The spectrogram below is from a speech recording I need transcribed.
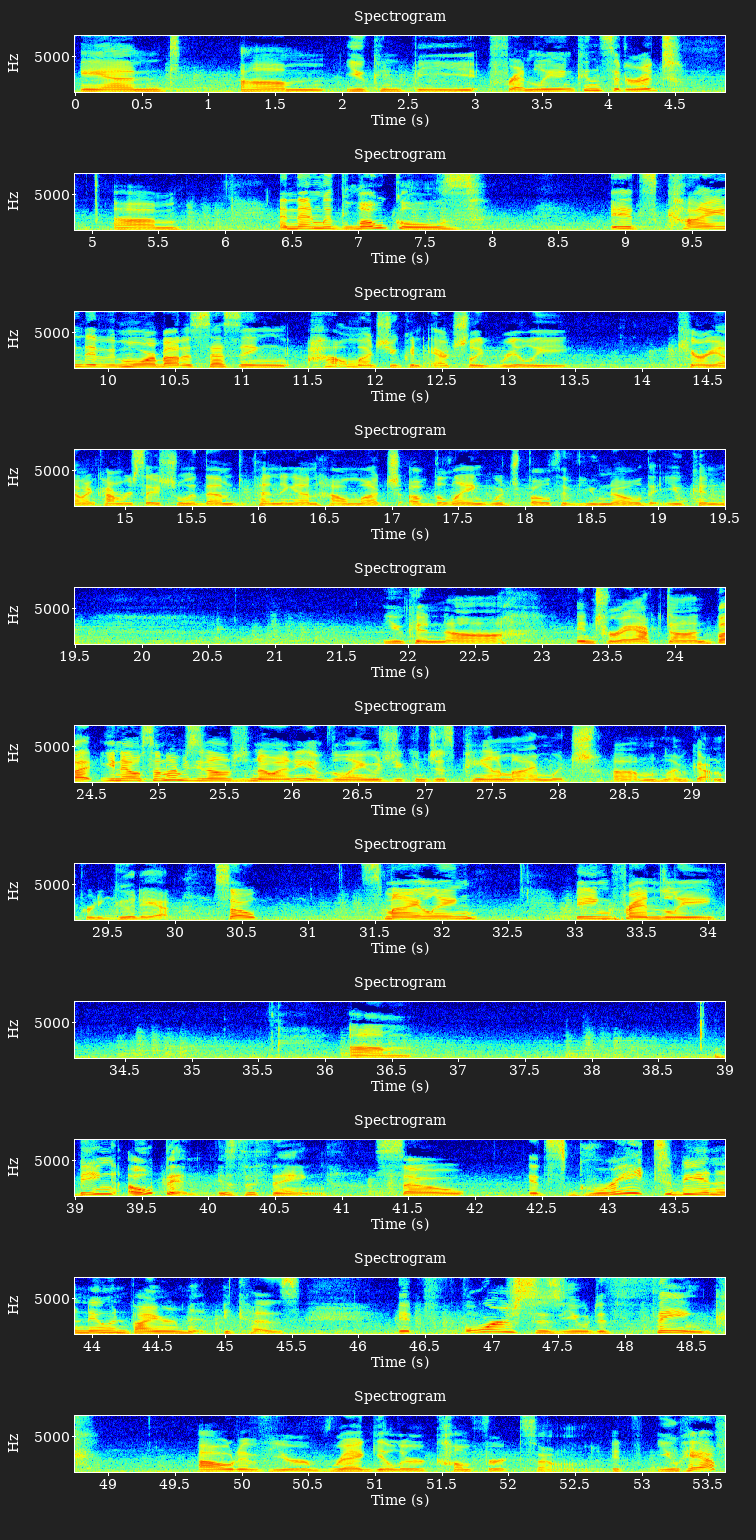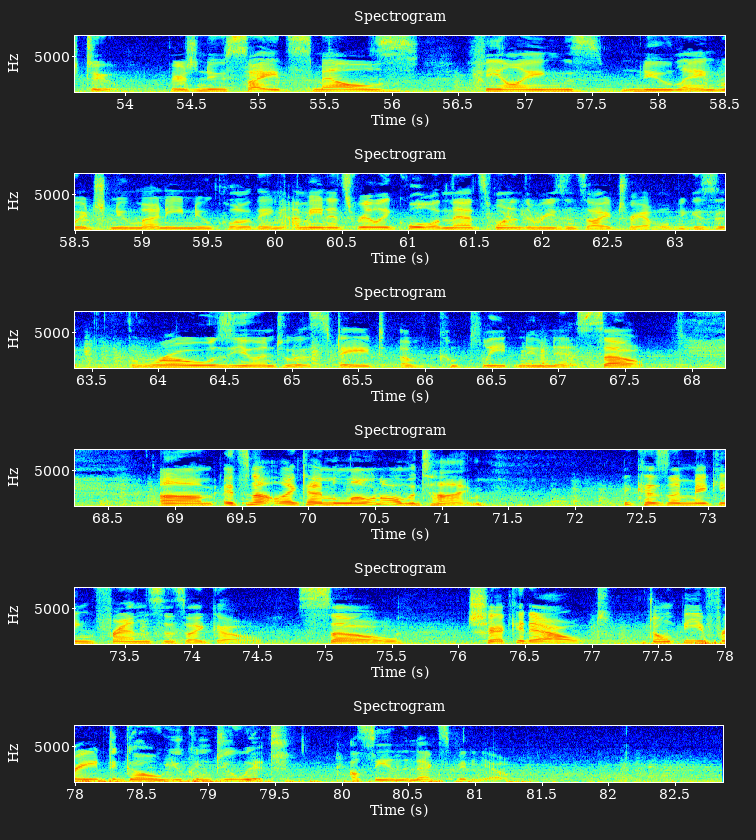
And um, you can be friendly and considerate um, and then with locals, it's kind of more about assessing how much you can actually really carry on a conversation with them depending on how much of the language both of you know that you can you can uh, interact on. But you know sometimes you don't know any of the language. You can just pantomime which um, I've gotten pretty good at. So smiling being friendly um, being open is the thing. So it's great to be in a new environment because it forces you to think out of your regular comfort zone. It, you have to. There's new sights, smells, feelings, new language, new money, new clothing. I mean, it's really cool, and that's one of the reasons I travel because it throws you into a state of complete newness. So, um, it's not like I'm alone all the time because I'm making friends as I go. So, check it out. Don't be afraid to go. You can do it. I'll see you in the next video.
